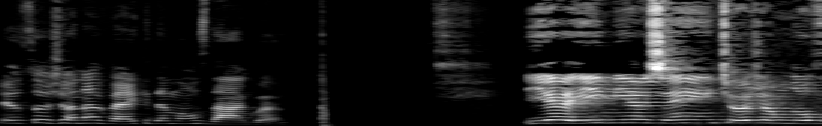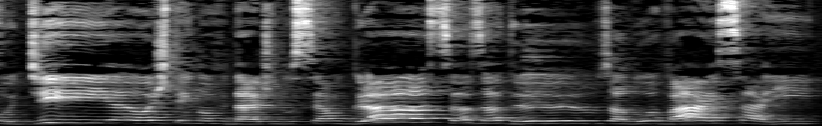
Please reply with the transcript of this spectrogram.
Eu sou Joana Beck da Mãos d'Água. E aí, minha gente, hoje é um novo dia, hoje tem novidade no céu, graças a Deus. A lua vai sair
